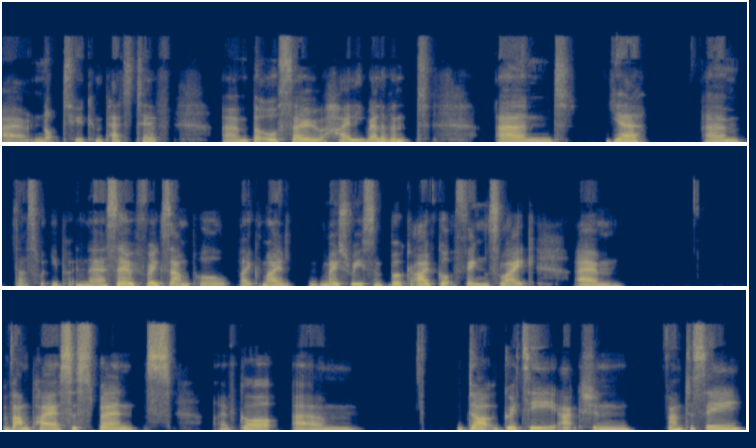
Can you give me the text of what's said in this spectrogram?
uh, not too competitive, um, but also highly relevant. And yeah, um, that's what you put in there. So, for example, like my most recent book, I've got things like um, vampire suspense. I've got um, dark, gritty action fantasy,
